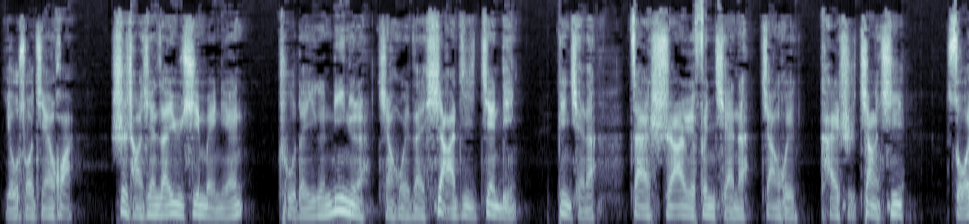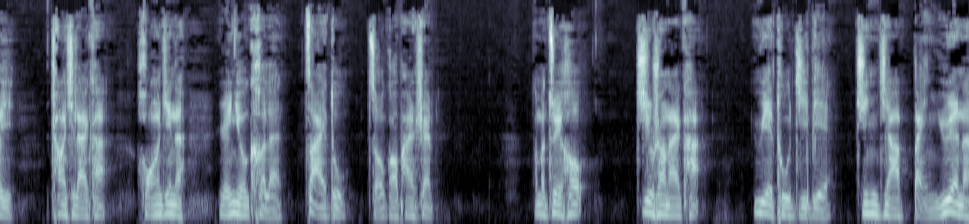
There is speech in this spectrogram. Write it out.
有所减缓。市场现在预期美联储的一个利率呢将会在夏季见顶，并且呢在十二月份前呢将会开始降息。所以，长期来看，黄金呢仍有可能再度走高攀升。那么最后，技术上来看，月图级别金价本月呢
